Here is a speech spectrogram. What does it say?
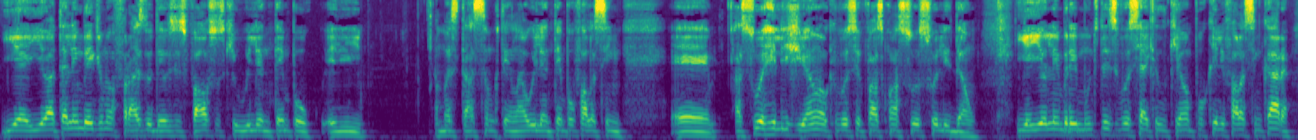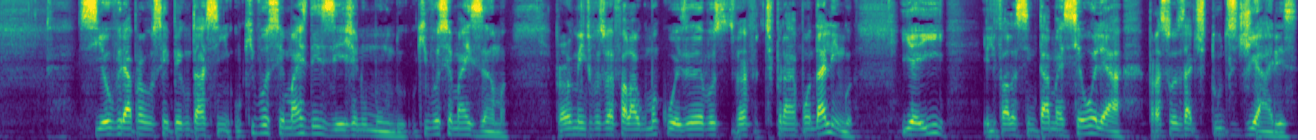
E aí eu até lembrei de uma frase do Deuses Falsos que o William Temple, ele uma citação que tem lá, William Temple fala assim: é, a sua religião é o que você faz com a sua solidão. E aí eu lembrei muito desse Você é Aquilo que Ama, porque ele fala assim, cara, se eu virar para você e perguntar assim, o que você mais deseja no mundo, o que você mais ama, provavelmente você vai falar alguma coisa, você vai tipo na ponta da língua. E aí ele fala assim, tá, mas se eu olhar para suas atitudes diárias,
